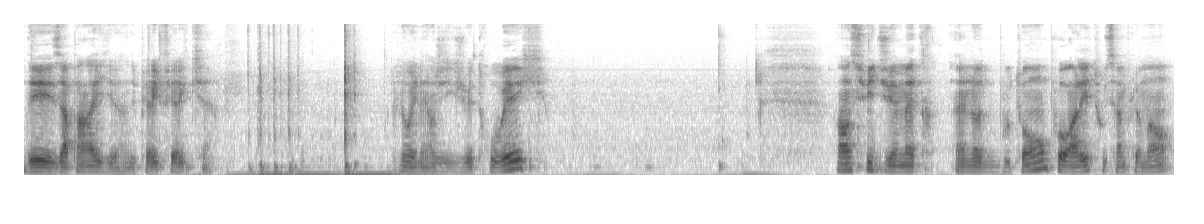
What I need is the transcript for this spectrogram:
des appareils, des périphériques low énergie que je vais trouver. Ensuite, je vais mettre un autre bouton pour aller tout simplement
